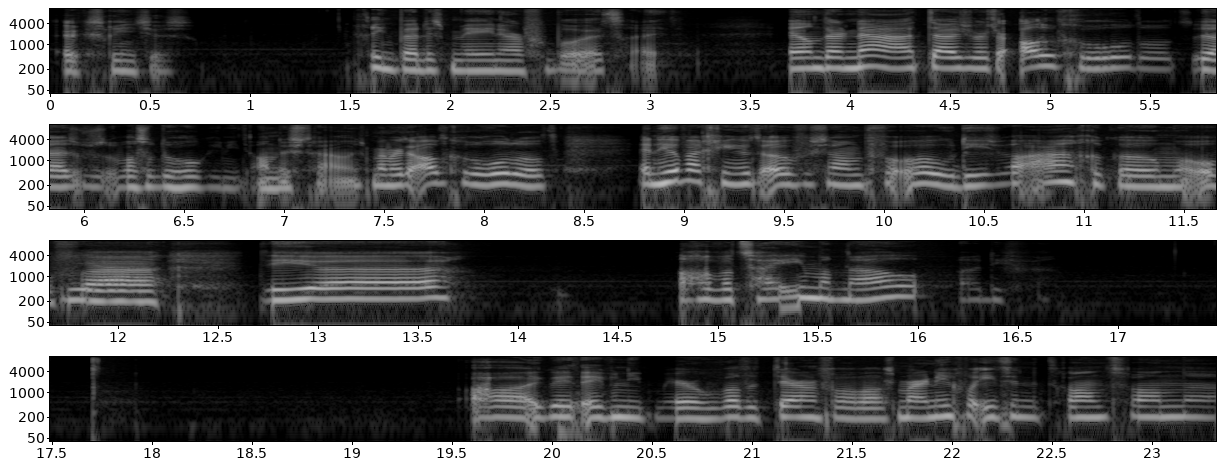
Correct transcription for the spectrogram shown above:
ex-vriendjes. Ging ik wel eens mee naar een voetbalwedstrijd. En dan daarna, thuis werd er altijd geroddeld. Ja, het was- op de hockey niet anders trouwens. Maar werd er altijd geroddeld. En heel vaak ging het over zo'n oh, die is wel aangekomen. Of Ja. eh, die, eh, oh, wat zei iemand nou? Oh, die, oh, ik weet even niet meer hoe, wat de term van was. Maar in ieder geval iets in de trant van, eh,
